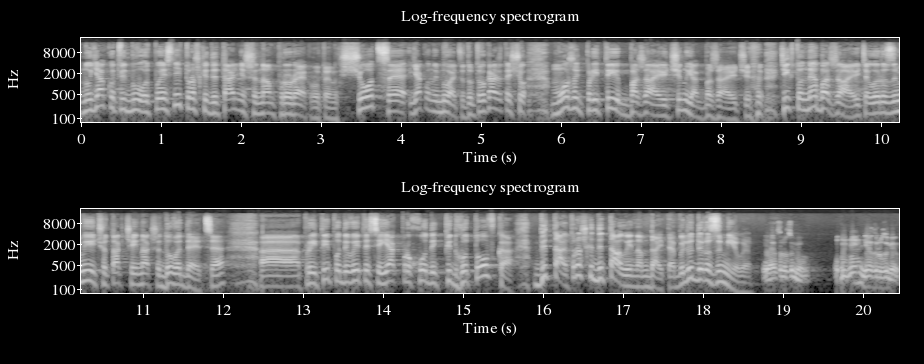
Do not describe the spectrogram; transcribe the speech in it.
Ну як от відбув... От поясніть трошки детальніше нам про рекрутинг. Що це, як воно відбувається? Тобто ви кажете, що можуть прийти бажаючі, ну як бажаючі, ті, хто не бажають, але розуміють, що так чи інакше доведеться е, прийти подивитися, як проходить підготовка. Деталь, трошки деталей нам дайте, аби люди розуміли. Я зрозумів. Угу, я зрозумів.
